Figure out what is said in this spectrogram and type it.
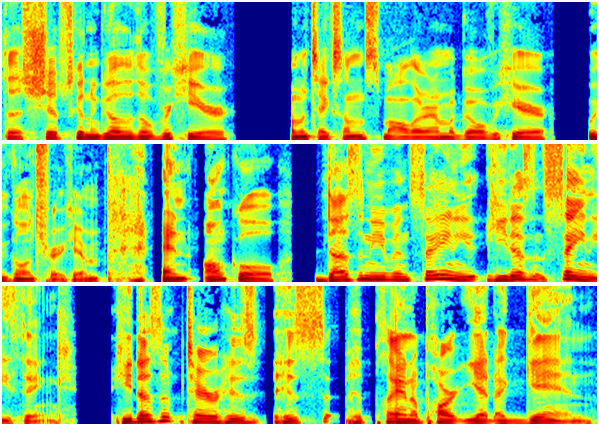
the ship's gonna go over here. I'm gonna take something smaller. I'm gonna go over here. We're gonna trick him." And Uncle doesn't even say any. He doesn't say anything. He doesn't tear his his plan apart yet again.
